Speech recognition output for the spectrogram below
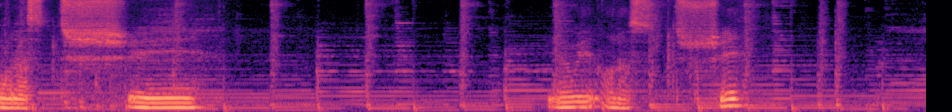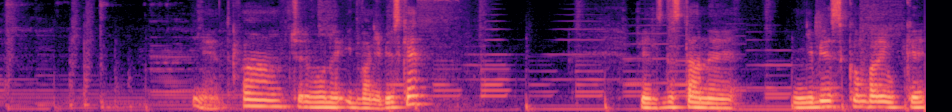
oraz trzy biały oraz trzy nie, dwa czerwone i dwa niebieskie. Więc dostanę niebieską baryłkę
